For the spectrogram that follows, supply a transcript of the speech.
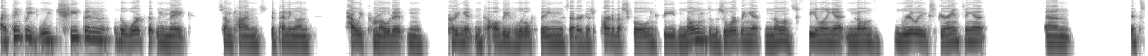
I think we we cheapen the work that we make sometimes, depending on how we promote it and putting it into all these little things that are just part of a scrolling feed. No one's absorbing it, and no one's feeling it, and no one's really experiencing it. And it's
